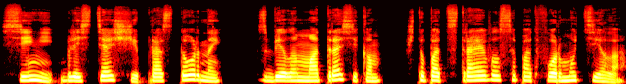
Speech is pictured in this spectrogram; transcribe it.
Синий, блестящий, просторный, с белым матрасиком, что подстраивался под форму тела.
